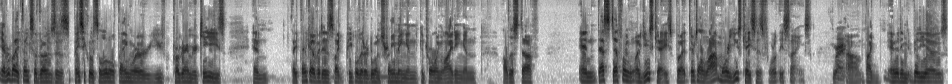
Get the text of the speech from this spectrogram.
everybody thinks of those as basically it's a little thing where you program your keys, and they think of it as like people that are doing streaming and controlling lighting and all this stuff. And that's definitely a use case but there's a lot more use cases for these things. Right. Um, like editing videos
